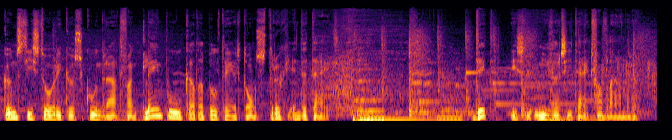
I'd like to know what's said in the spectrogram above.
Kunsthistoricus Koenraad van Kleinpoel katapulteert ons terug in de tijd. Dit is de Universiteit van Vlaanderen.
